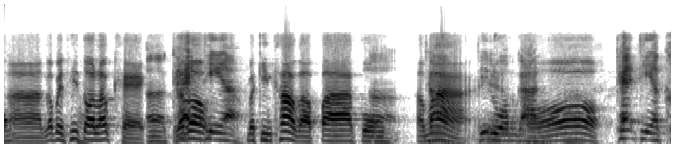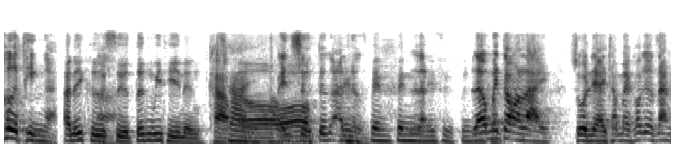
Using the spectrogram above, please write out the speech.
ง อ่าก็เป็นที่ต้อนรับแขกเออแขกแล้วก็เทียมากินข้าวกับอาปาอากงเออ อาม่าใช่ที่รวมกันอ๋อแค่เทียเคอทิงอะอันนี้คืออาสื่อตึ้งวิธีหนึ่งครับใช่อ๋อเป็นสื่อตึงอันหนึ่งเป็นเป็นเป็นและในสื่อตึงแล้วไม่ต้องอะไรส่วนใหญ่ทำไมเขาจะตั้ง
